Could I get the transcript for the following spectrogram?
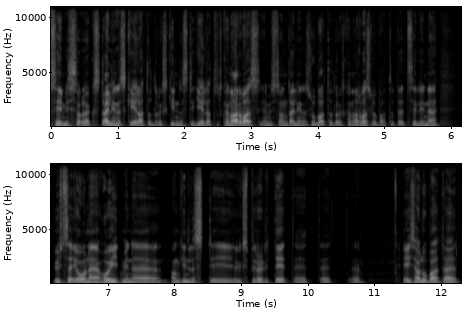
see, mis oleks Tallinnas keelatud, oleks kindlasti keelatud ka Narvas ja mis on Tallinnas lubatud, oleks ka Narvas lubatud, et selline ühtse joone hoidmine on kindlasti üks prioriteete, et, et eh, ei saa lubada, et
